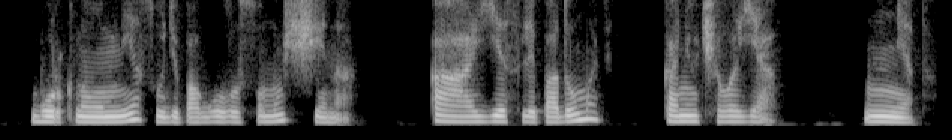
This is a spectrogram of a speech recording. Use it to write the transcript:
— буркнул мне, судя по голосу, мужчина. «А если подумать?» — конючила я. «Нет».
